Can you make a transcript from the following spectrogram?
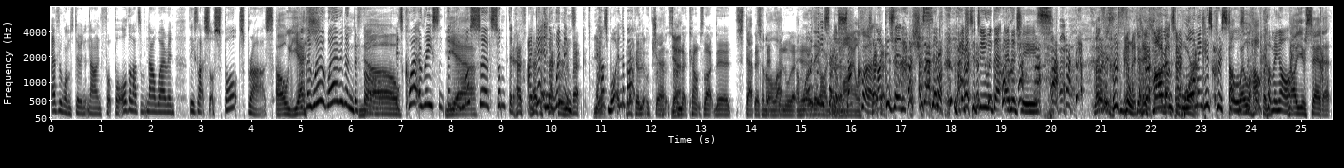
everyone's doing it now in football. All the lads are now wearing these like sort of sports bras. Oh, yes. They weren't wearing them before. No. It's quite a recent thing. Yeah. They must serve something. It has, it I has get a in the tracker in the women's. back. It has what in the back? Like a little tra- Yeah. something Yeah. that counts like their Steps their and all that. and all that. And yeah. what Oh, are I they thought you said a arguing? Miles. chakra, like as in, said it's to do with their energies. Like a crystal. Yeah, it's, it's not about Harlan's been warming his That crystals will before happen. coming on. Now you've said it,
